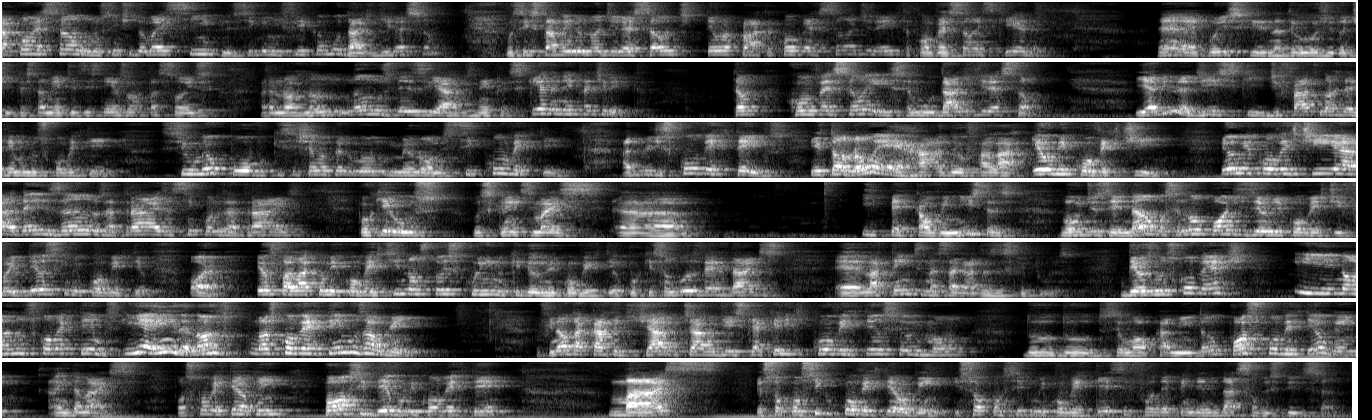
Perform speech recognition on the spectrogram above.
A conversão, no sentido mais simples, significa mudar de direção. Você estava indo numa direção, tem uma placa conversão à direita, conversão à esquerda. É, é por isso que na teologia do Antigo Testamento existem exortações para nós não, não nos desviarmos nem para a esquerda nem para a direita. Então, conversão é isso, é mudar de direção. E a Bíblia diz que, de fato, nós devemos nos converter. Se o meu povo, que se chama pelo meu, meu nome, se converter, a Bíblia diz: convertei-vos. Então não é errado eu falar, eu me converti. Eu me converti há 10 anos atrás, há 5 anos atrás, porque os, os crentes mais uh, hipercalvinistas vão dizer: não, você não pode dizer eu me converti, foi Deus que me converteu. Ora, eu falar que eu me converti, não estou excluindo que Deus me converteu, porque são duas verdades é, latentes nas Sagradas Escrituras. Deus nos converte e nós nos convertemos. E ainda, nós, nós convertemos alguém. No final da carta de Tiago, Tiago diz que aquele que converteu seu irmão do, do, do seu mau caminho. Então eu posso converter alguém, ainda mais. Posso converter alguém, posso e devo me converter, mas eu só consigo converter alguém e só consigo me converter se for dependendo da ação do Espírito Santo.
